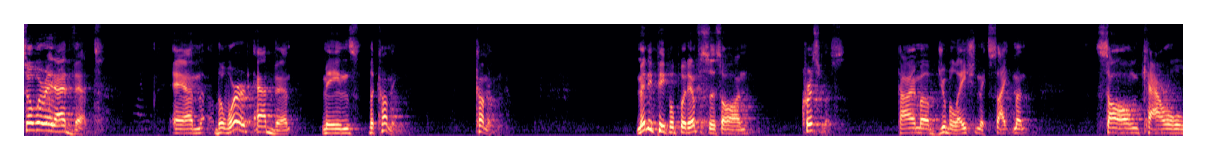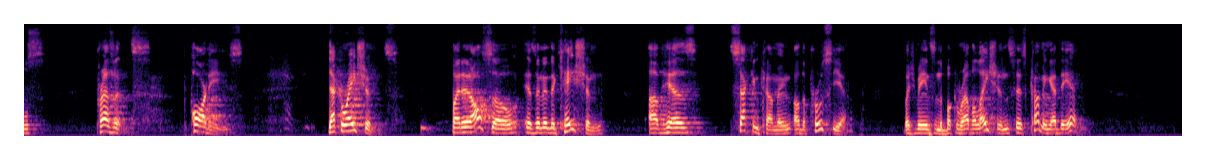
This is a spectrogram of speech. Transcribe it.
So we're in Advent. And the word Advent means the coming. Coming. Many people put emphasis on Christmas, time of jubilation, excitement, song, carols, presents, parties, decorations. But it also is an indication of his second coming of the Parousia, which means in the book of Revelations, his coming at the end.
